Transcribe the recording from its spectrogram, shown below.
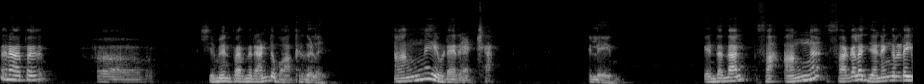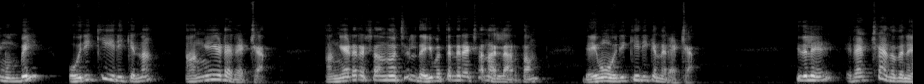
അതിനകത്ത് ഷിമിയൻ പറഞ്ഞ രണ്ട് വാക്കുകൾ അങ്ങയുടെ രക്ഷ അല്ലേ എന്തെന്നാൽ അങ്ങ് സകല ജനങ്ങളുടെയും മുമ്പിൽ ഒരുക്കിയിരിക്കുന്ന അങ്ങയുടെ രക്ഷ. അങ്ങയുടെ രക്ഷ എന്ന് വെച്ചാൽ ദൈവത്തിന്റെ രക്ഷ എന്നല്ല അർത്ഥം. ദൈവം ഒരുക്കിയിരിക്കുന്ന രക്ഷ. ഇതിൽ രക്ഷ എന്നതിന്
